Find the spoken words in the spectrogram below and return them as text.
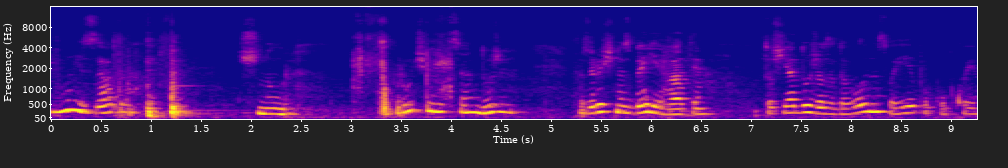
Ну і ззаду шнур скручується, дуже зручно зберігати. Тож я дуже задоволена своєю покупкою.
